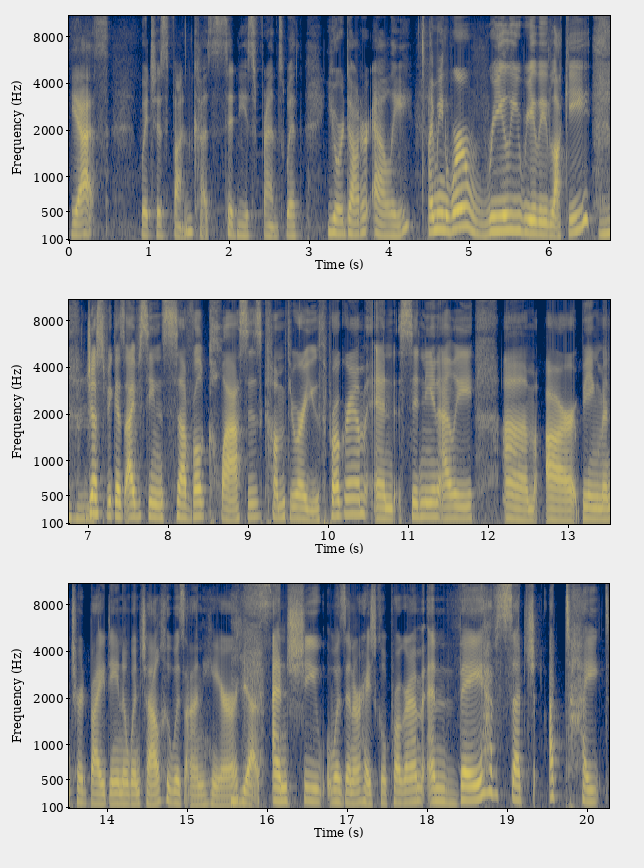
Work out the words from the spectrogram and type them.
yes, which is fun because Sydney's friends with your daughter Ellie. I mean, we're really, really lucky just because I've seen several classes come through our youth program, and Sydney and Ellie um, are being mentored by Dana Winchell, who was on here. Yes. And she was in our high school program, and they have such a tight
